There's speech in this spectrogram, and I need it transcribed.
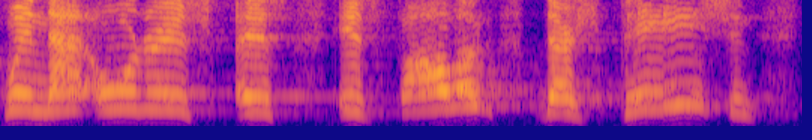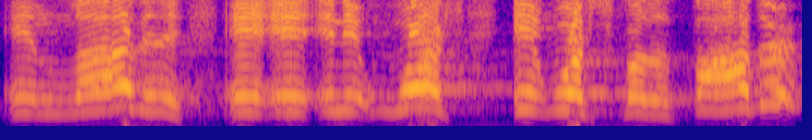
when that order is, is, is followed, there's peace and, and love and it, and, and it works. It works for the father.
